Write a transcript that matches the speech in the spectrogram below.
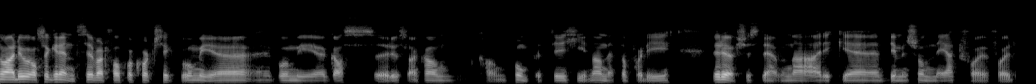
Nå er det jo også grenser, i hvert fall på kort sikt, hvor mye, hvor mye gass Russland kan, kan, pumpe til Kina. Nettopp fordi rørsystemene er ikke dimensjonert for, for,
